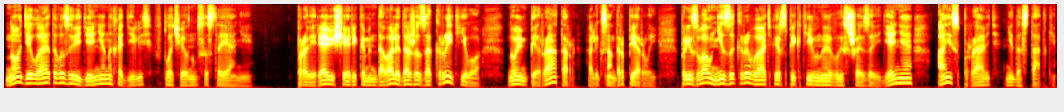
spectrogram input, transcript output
но дела этого заведения находились в плачевном состоянии. Проверяющие рекомендовали даже закрыть его, но император Александр I призвал не закрывать перспективное высшее заведение, а исправить недостатки.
